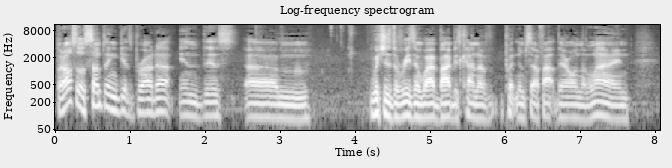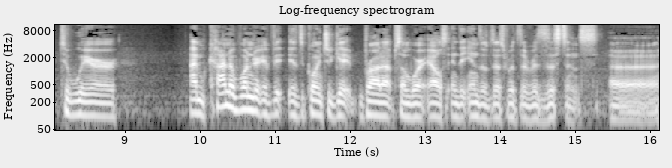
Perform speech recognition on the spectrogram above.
But also something gets brought up in this, um, which is the reason why Bobby's kind of putting himself out there on the line, to where I'm kind of wonder if it's going to get brought up somewhere else in the ends of this with the resistance. Uh,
